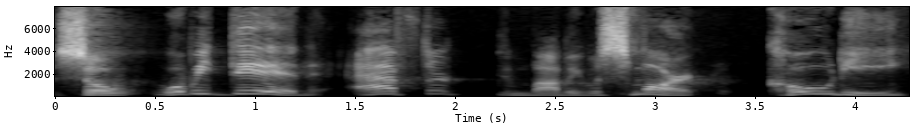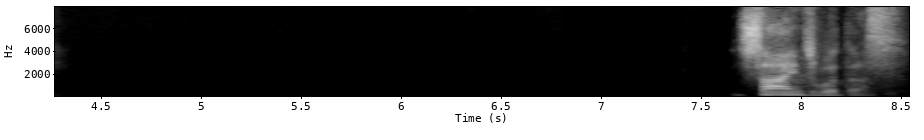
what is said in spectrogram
so what we did after Bobby was smart, Cody signs with us.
